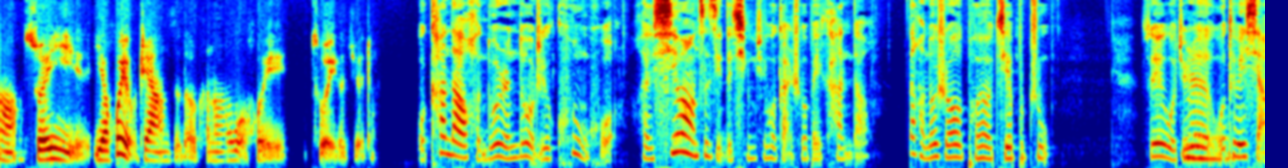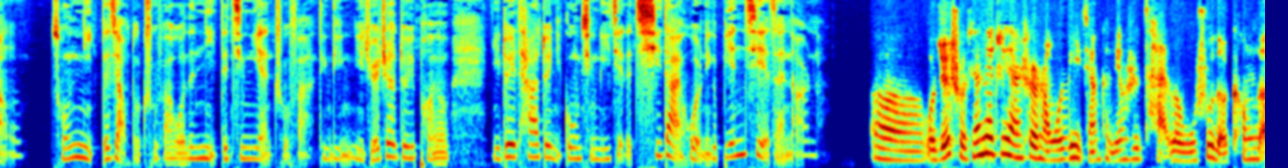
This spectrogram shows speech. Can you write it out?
嗯，所以也会有这样子的可能，我会做一个决定。我看到很多人都有这个困惑，很希望自己的情绪和感受被看到，但很多时候朋友接不住。所以我觉得，我特别想从你的角度出发，或者你的经验出发，丁丁，你觉着对于朋友，你对他对你共情理解的期待或者那个边界在哪儿呢？呃，我觉得首先在这件事上，我以前肯定是踩了无数的坑的，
